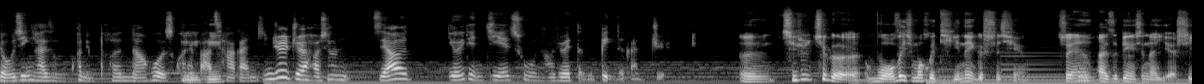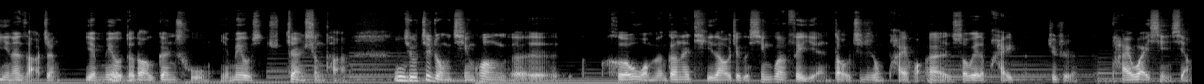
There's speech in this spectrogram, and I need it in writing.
酒精还是什么，快点喷啊，或者是快点把它擦干净，嗯、就是觉得好像只要有一点接触，然后就会得病的感觉。嗯，其实这个我为什么会提那个事情？虽然艾滋病现在也是疑难杂症，也没有得到根除，嗯、也没有去战胜它，就这种情况，呃。和我们刚才提到这个新冠肺炎导致这种排华，呃，所谓的排就是排外现象，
